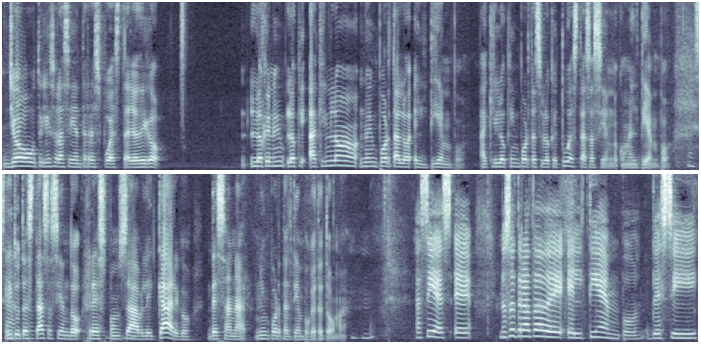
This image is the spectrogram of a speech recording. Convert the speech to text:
Yo utilizo la siguiente respuesta. Yo digo, lo que, lo que aquí no, no importa lo, el tiempo, aquí lo que importa es lo que tú estás haciendo con el tiempo. Y tú te estás haciendo responsable y cargo de sanar, no importa el tiempo que te toma. Así es. Eh, no se trata de el tiempo, de si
